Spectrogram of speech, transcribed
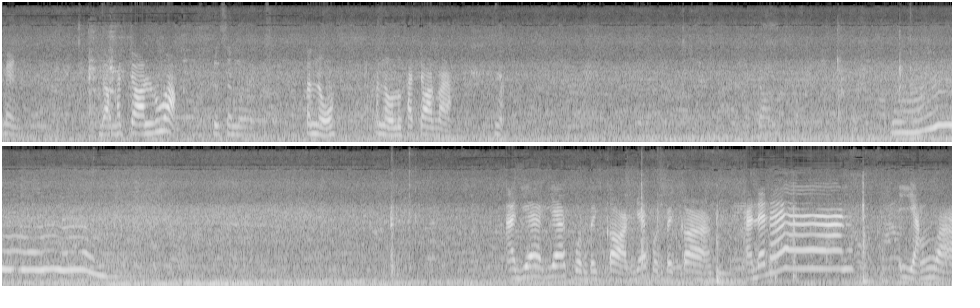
แม่นดอกขจรลวกคือสนุกขนมขนมหรือขจรวะเนี่ย จอน อะแยกแยกผลไปก่อน แยกผลไปก่อนอันนั้นไอ้หยังวะ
